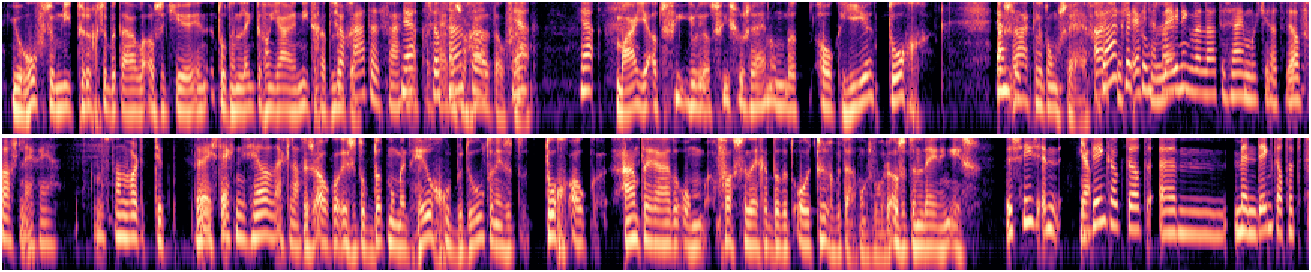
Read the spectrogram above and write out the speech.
je hoeft hem niet terug te betalen als het je in, tot een lengte van jaren niet gaat lukken. Zo gaat het vaak. Ja, zo gaat, zo gaat het ook vaak. Ja. Ja. Maar je advie- jullie advies zou zijn om dat ook hier toch En- zakelijk omschrijven. Als je het echt een lening wil laten zijn, moet je dat wel vastleggen. Ja. Anders dan wordt het natuurlijk bewijstechnisch heel erg lastig. Dus ook al is het op dat moment heel goed bedoeld, dan is het toch ook aan te raden om vast te leggen dat het ooit terugbetaald moet worden, als het een lening is. Precies. En Ja. ik denk ook dat ehm, men denkt dat het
